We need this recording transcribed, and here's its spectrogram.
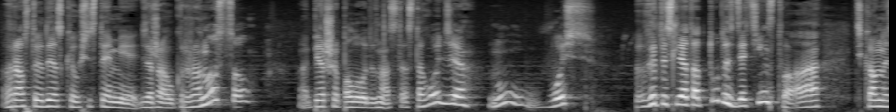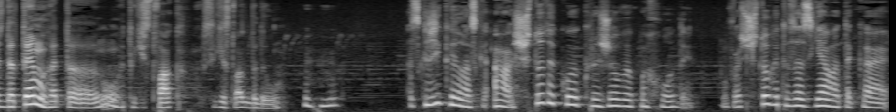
графства дэскай у сістэме дзяржаву крыжаносцаў першая палова 12 стагоддзя ну вось гэты след адтуда з дзяцінства а цікаўнасць да тэмы гэта ну гэта гістфак гістфак бДУ скажи кай ласка А что такое крыжовыя паходы? Вось что гэта за з'ява такая?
